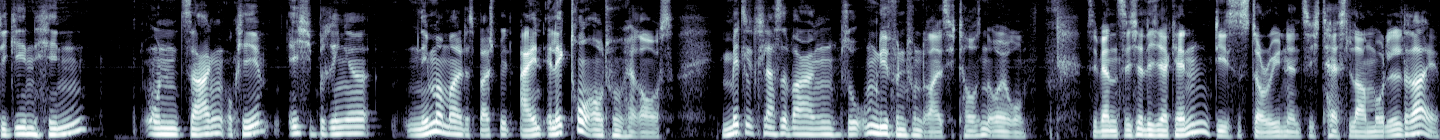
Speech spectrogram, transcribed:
Die gehen hin und sagen, okay, ich bringe nehmen wir mal das Beispiel, ein Elektroauto heraus. Mittelklassewagen, so um die 35.000 Euro. Sie werden sicherlich erkennen, diese Story nennt sich Tesla Model 3.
